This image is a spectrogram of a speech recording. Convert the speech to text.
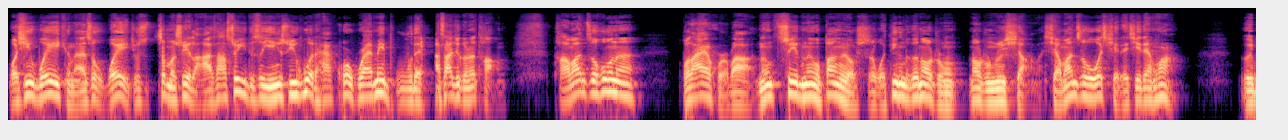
我寻我也挺难受，我也就是这么睡了。俺仨睡的是人睡过的，还活活还没铺的。俺仨就搁那躺，躺完之后呢，不大一会儿吧，能睡能有半个小时。我定了个闹钟，闹钟就响了。响完之后，我起来接电话，我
